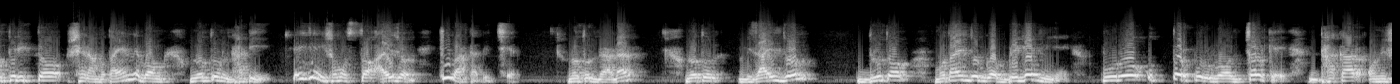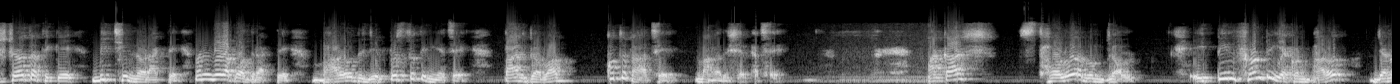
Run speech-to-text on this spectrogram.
অতিরিক্ত সেনা মোতায়েন এবং নতুন ঘাঁটি। এই যে এই সমস্ত আয়োজন কি বার্তা দিচ্ছে? নতুন রাডার, নতুন মিসাইল জোন দ্রুত মোতায়েনযোগ্য ব্রিগেড নিয়ে পুরো উত্তর পূর্ব অঞ্চলকে ঢাকার অনিশ্চয়তা থেকে বিচ্ছিন্ন রাখতে মানে নিরাপদ রাখতে ভারত যে প্রস্তুতি নিয়েছে, তার জবাব কতটা আছে বাংলাদেশের কাছে? আকাশ, স্থল এবং জল, এই তিন ফ্রন্টেই এখন ভারত যেন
